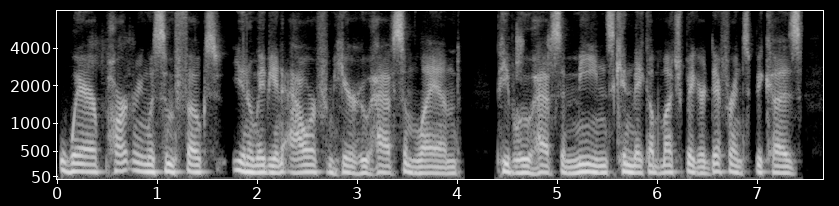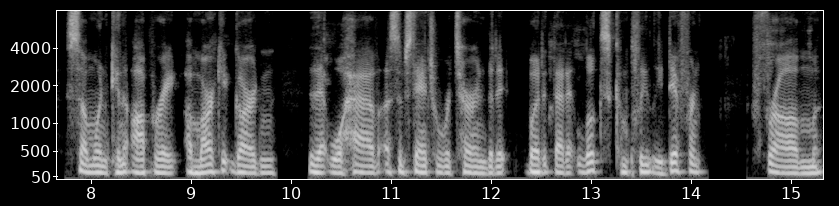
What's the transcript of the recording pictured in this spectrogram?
where partnering with some folks, you know, maybe an hour from here who have some land, people who have some means can make a much bigger difference because someone can operate a market garden that will have a substantial return that it but that it looks completely different from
